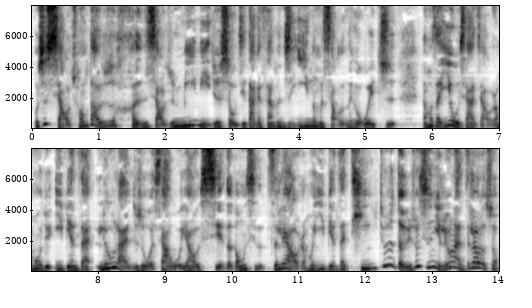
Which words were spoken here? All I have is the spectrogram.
我是小窗到就是很小，就是 mini，就是手机大概三分之一那么小的那个位置，然后在右下角，然后我就一边在浏览，就是我下午要写的东西的资料，然后一边在听，就是等于说，其实你浏览资料的时候，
